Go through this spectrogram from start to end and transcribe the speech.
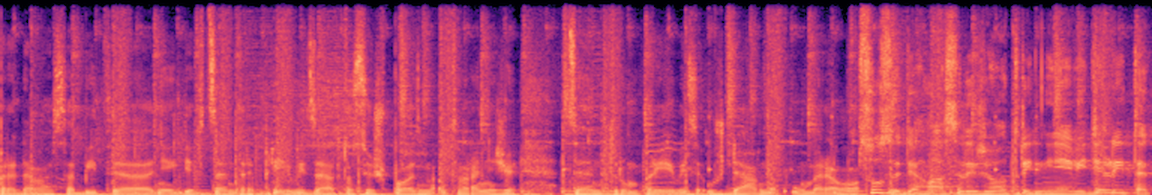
Predáva sa byt e, niekde v centre Prievidza, to si už povedzme otvorene, že centrum Prievidze už dávno umeralo. Susedia hlásili, že ho 3 dní nevideli, tak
